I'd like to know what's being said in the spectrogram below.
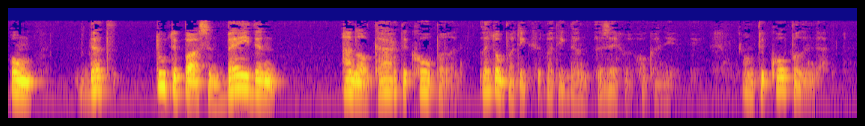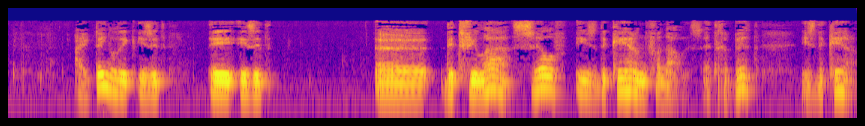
om dat toe te passen, beiden aan elkaar te koppelen. Let op wat ik, wat ik dan zeg, ook aan je. Om te koppelen dat. Uiteindelijk is het is het, uh, de zelf is de kern van alles. Het gebed is de kern.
